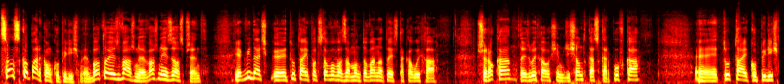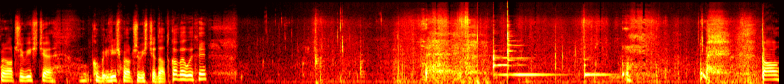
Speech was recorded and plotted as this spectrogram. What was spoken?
Co z koparką kupiliśmy? Bo to jest ważne. Ważny jest osprzęt. Jak widać e, tutaj podstawowo zamontowana to jest taka łycha szeroka. To jest łycha 80, skarpówka. E, Tutaj kupiliśmy oczywiście, kupiliśmy oczywiście dodatkowe łychy. To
